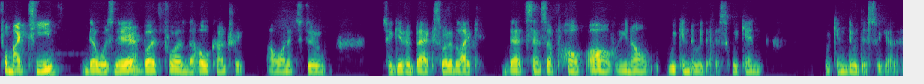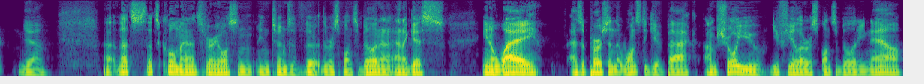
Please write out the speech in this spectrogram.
for my team that was there, but for the whole country. I wanted to to give it back sort of like that sense of hope oh you know we can do this. We can we can do this together. Yeah. Uh, that's that's cool man. It's very awesome in terms of the the responsibility. And, and i guess in a way as a person that wants to give back i'm sure you you feel a responsibility now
